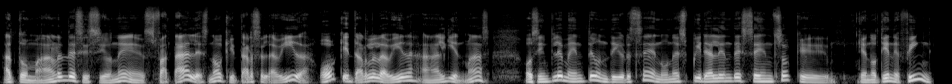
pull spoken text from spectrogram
a tomar decisiones fatales, ¿no? Quitarse la vida o quitarle la vida a alguien más, o simplemente hundirse en una espiral en descenso que, que no tiene fin.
